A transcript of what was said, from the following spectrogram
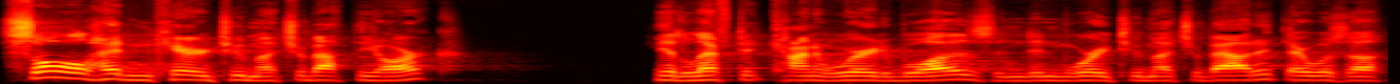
Saul hadn't cared too much about the ark. He had left it kind of where it was and didn't worry too much about it. There was a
